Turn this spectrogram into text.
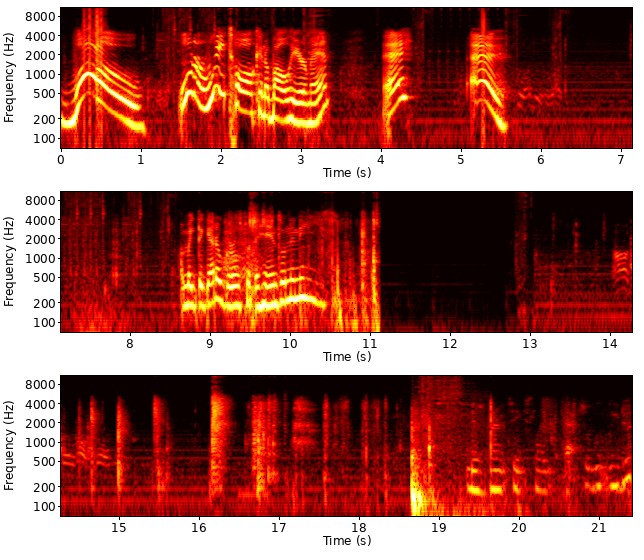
Whoa! What are we talking about here, man? Hey? Hey! I make the ghetto girls put their hands on their knees. This drink tastes like absolutely doo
